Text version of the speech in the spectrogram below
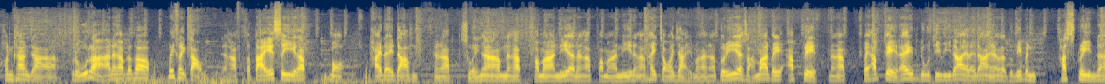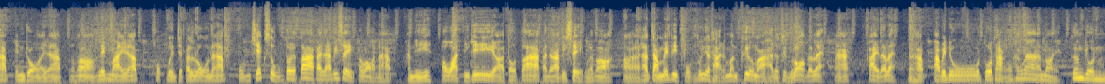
ค่อนข้างจะหรูหรานะครับ แล้วก็ไม่เคยเก่านะครับสไตล์ SC ครับเหมาะ ภายในดำนะครับสวยงามนะครับประมาณนี้นะครับประมาณนี้นะครับให้จอใหญ่มานะครับตัวนี้สามารถไปอัปเกรดนะครับไปอัปเกรดให้ดูทีวีได้อะไรได้นะครับแต่ตัวนี้เป็น ทัชสกรีนนะครับ Android นะครับ แล้วก็เลขไม้นะครับ 67,000 โลนะครับ ผมเช็คสูงโตโยต้ากาญจนาพิเศษตลอดนะครับ อันนี้ประวัติอยู่ที่โตโยต้ากาญจนาพิเศษแล้วก็ถ้าจำไม่ผิดผมเพิ่งจะถ่ายน้ำมันเครื่องมาอาจจะถึงรอบแล้วแหละนะฮะใกล้แล้วแหละนะครับเอาไปดูตัวถังข้างหน้าหน่อย เครื่องยนต์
